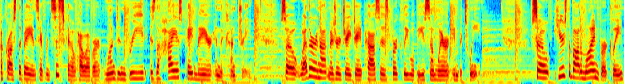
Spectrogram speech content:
Across the bay in San Francisco, however, London Breed is the highest paid mayor in the country. So, whether or not Measure JJ passes, Berkeley will be somewhere in between. So, here's the bottom line, Berkeley.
